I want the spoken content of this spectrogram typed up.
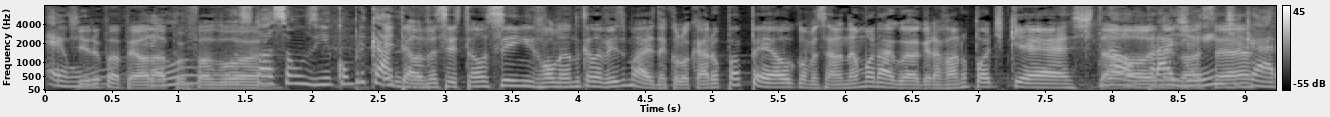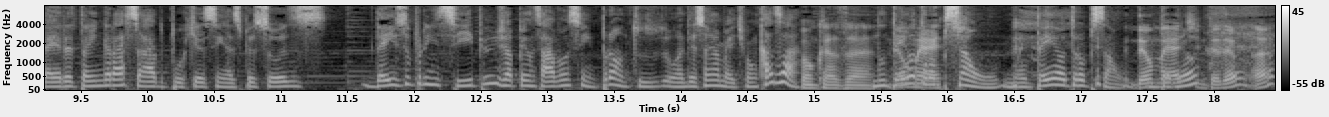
É um, Tira o papel lá, é por favor. Uma situaçãozinha complicada. Então, né? vocês estão se enrolando cada vez mais, né? Colocaram o papel, começaram a namorar, agora gravar no podcast e tal. Não, pra gente, é- cara, era tão engraçado, porque assim, as pessoas, desde o princípio, já pensavam assim: pronto, o Anderson e a Matt vão casar. Vão casar. Não tem Deu outra match. opção. Não tem outra opção. Deu entendeu? match, entendeu? Hã?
